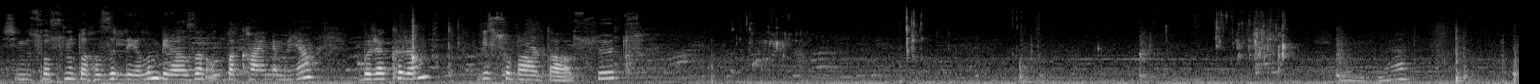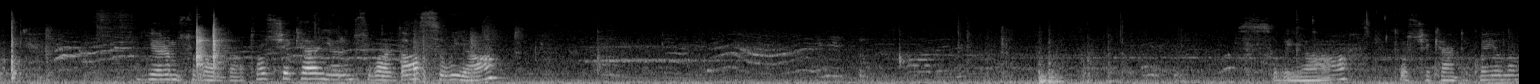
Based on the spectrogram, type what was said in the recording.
Şimdi sosunu da hazırlayalım. Birazdan onu da kaynamaya bırakırım. Bir su bardağı süt. Şöyle. Yarım su bardağı toz şeker, yarım su bardağı sıvı yağ. Sıvı yağ, toz şeker de koyalım.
